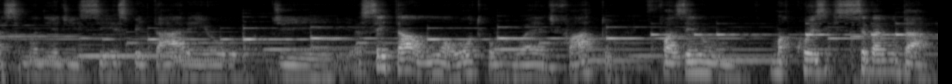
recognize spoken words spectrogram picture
essa mania de se respeitarem ou de aceitar um ao outro como é de fato, fazendo uma coisa que você vai mudar.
